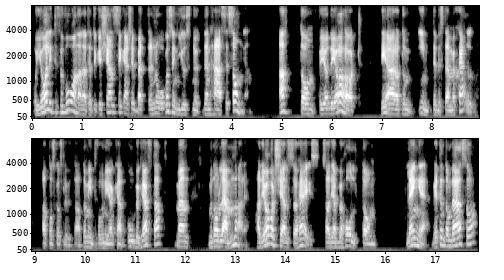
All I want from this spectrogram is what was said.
Och jag är lite förvånad att jag tycker Chelsea kanske är bättre än någonsin just nu den här säsongen. Att de, för det jag har hört, det är att de inte bestämmer själv att de ska sluta. Att de inte får nya kall. Obekräftat, men, men de lämnar. Hade jag varit Chelsea och Hayes så hade jag behållit dem längre. Vet inte om det är så,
